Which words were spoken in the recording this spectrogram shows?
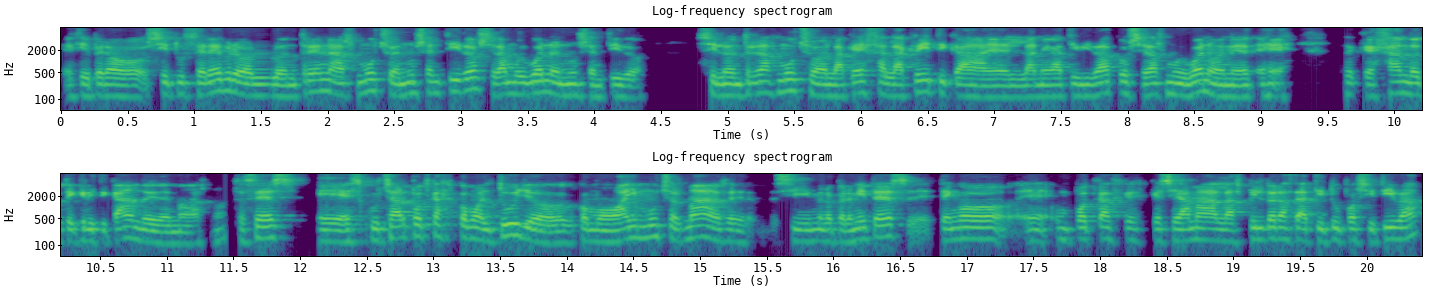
Es decir, pero si tu cerebro lo entrenas mucho en un sentido, será muy bueno en un sentido si lo entrenas mucho en la queja, en la crítica, en la negatividad, pues serás muy bueno en, eh, quejándote, criticando y demás. Entonces, eh, escuchar podcasts como el tuyo, como hay muchos más, eh, si me lo permites, tengo un podcast que, se llama Las píldoras de actitud positiva,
